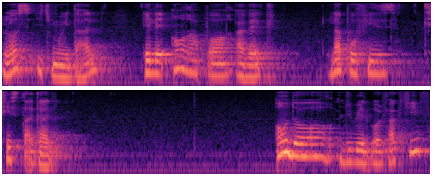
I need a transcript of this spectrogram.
l'os ethmoïdal, il est en rapport avec l'apophyse christagali. En dehors du bulbe olfactif,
